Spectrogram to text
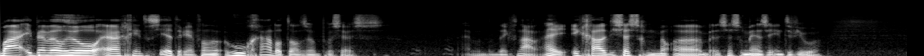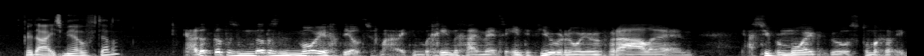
Maar ik ben wel heel erg geïnteresseerd erin. Van hoe gaat dat dan, zo'n proces? En dan denk ik van, nou, hey, ik ga die 60, uh, 60 mensen interviewen. Kun je daar iets meer over vertellen? Ja, dat, dat, is, dat is een mooie gedeelte, zeg maar. In het begin ga je mensen interviewen, dan hoor je hun verhalen. En ja, super mooi. Ik bedoel, sommige, ik,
